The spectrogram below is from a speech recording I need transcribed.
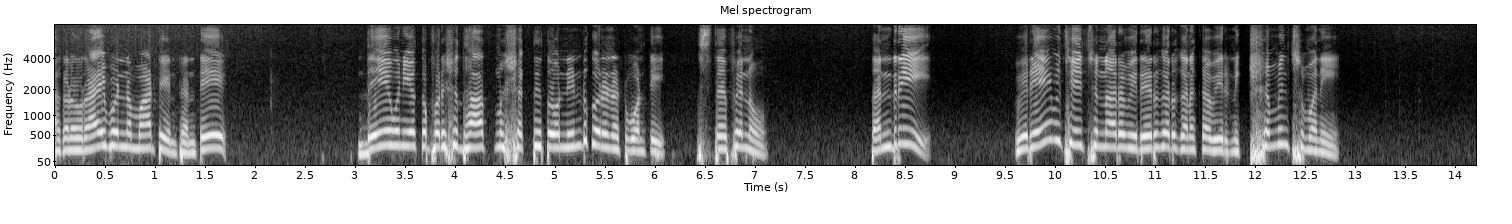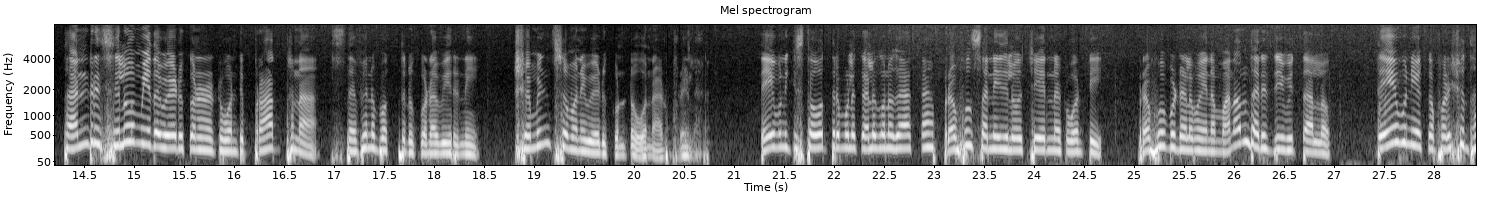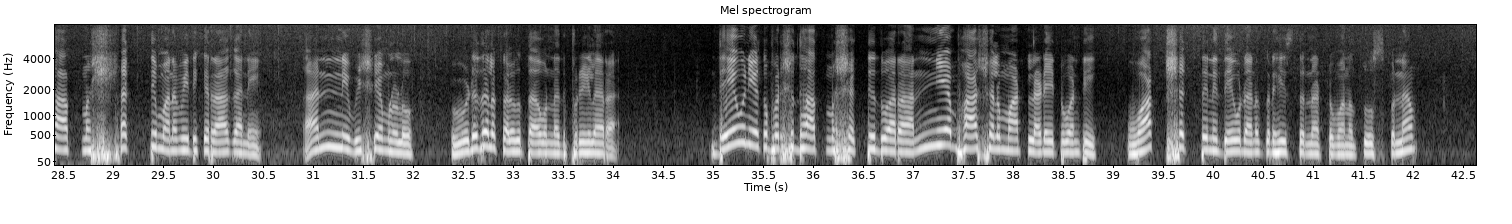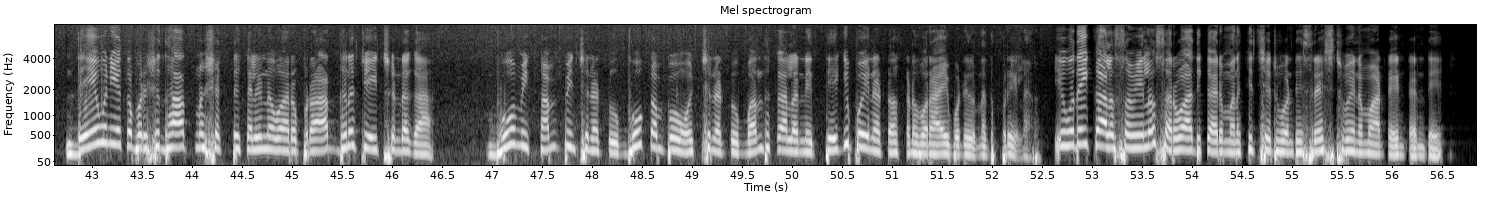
అక్కడ వ్రాయబడిన మాట ఏంటంటే దేవుని యొక్క పరిశుద్ధాత్మ శక్తితో నిండుకొనినటువంటి స్టెఫెను తండ్రి వీరేమి చేస్తున్నారో వీరెరుగరు గనక వీరిని క్షమించమని తండ్రి శిలువ మీద వేడుకున్నటువంటి ప్రార్థన స్టెఫెన్ భక్తుడు కూడా వీరిని క్షమించమని వేడుకుంటూ ఉన్నాడు ప్రియులారు. దేవునికి స్తోత్రములు కలుగునుగాక. ప్రభు సన్నిధిలో చేరినటువంటి ప్రభు బిడలమైన మనందరి జీవితాల్లో దేవుని యొక్క పరిశుద్ధాత్మ శక్తి మన మీదికి రాగానే అన్ని విషయములలో విడుదల కలుగుతూ ఉన్నది ప్రియులారా. దేవుని యొక్క పరిశుద్ధాత్మ శక్తి ద్వారా అన్య భాషలు మాట్లాడేటువంటి వాక్శక్తిని దేవుడు అనుగ్రహిస్తున్నట్టు మనం చూసుకున్నాం. దేవుని యొక్క పరిశుద్ధాత్మ శక్తి కలిగిన వారు ప్రార్థన చేయించుండగా భూమి కంపించినట్టు భూకంపం వచ్చినట్టు బంధకాలన్నీ తెగిపోయినట్టు అక్కడ వ్రాయబడి ఉన్నది ప్రియులారు. ఈ ఉదయకాల సమయంలో సర్వాధికారి మనకిచ్చేటువంటి శ్రేష్టమైన మాట ఏంటంటే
